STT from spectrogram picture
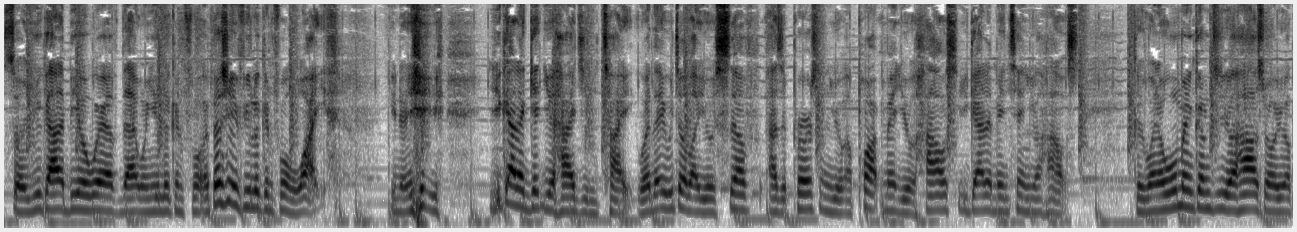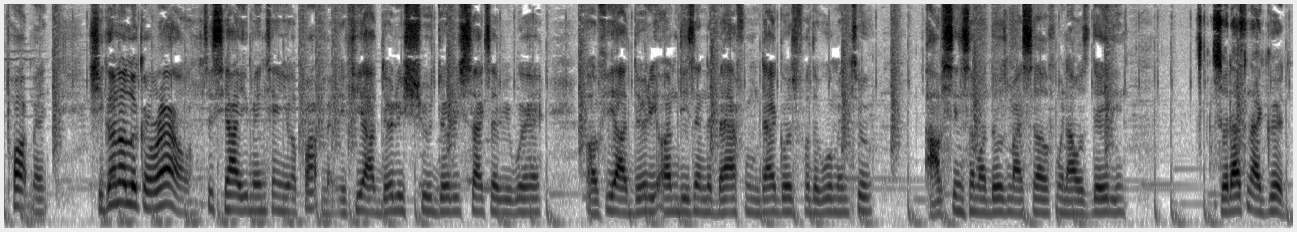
So you got to be aware of that when you're looking for, especially if you're looking for a wife. You know, you, you got to get your hygiene tight. Whether we talk about yourself as a person, your apartment, your house, you got to maintain your house. Because when a woman comes to your house or your apartment, she's gonna look around to see how you maintain your apartment. If you have dirty shoes, dirty socks everywhere, or if you have dirty undies in the bathroom, that goes for the woman too. I've seen some of those myself when I was dating. So that's not good.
